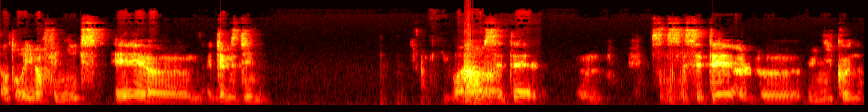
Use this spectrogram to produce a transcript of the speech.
entre River Phoenix et James Dean. Vraiment, Ah. c'était c'était une icône,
